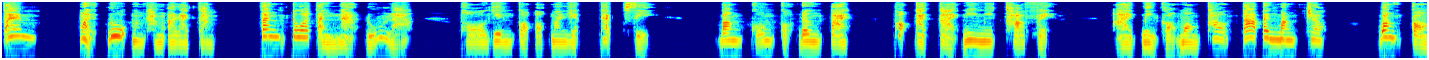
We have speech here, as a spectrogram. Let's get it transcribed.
เต็ม ไม่รู้มันทำอะไรกัน ต่งตัวแต่งหน้ารูหราพอเย็นก็ออกมาเรียกแท็กซี่บางคนก็เดินไป เพราะไก่ๆนี่มีคาเฟ่ไอ้มิงก็มองเข้าตาเป็นมังเชียววังกอง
